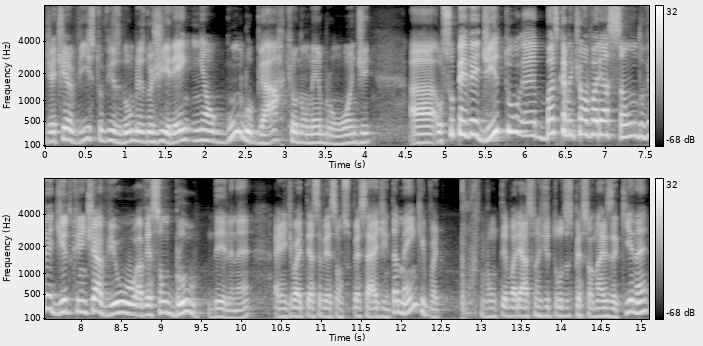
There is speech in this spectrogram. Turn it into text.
Já tinha visto vislumbres do Jiren em algum lugar que eu não lembro onde. Uh, o Super Vegito é basicamente uma variação do Vegito que a gente já viu a versão Blue dele, né? A gente vai ter essa versão Super Saiyajin também, que vai, vão ter variações de todos os personagens aqui, né?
